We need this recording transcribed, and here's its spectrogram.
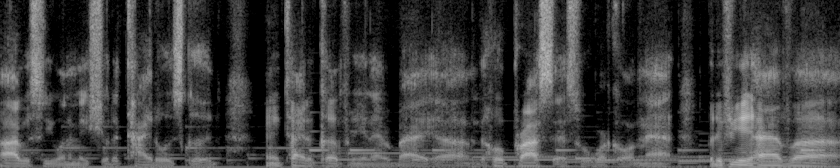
Obviously, you want to make sure the title is good, and title company and everybody, uh, the whole process will work on that. But if you have, uh,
